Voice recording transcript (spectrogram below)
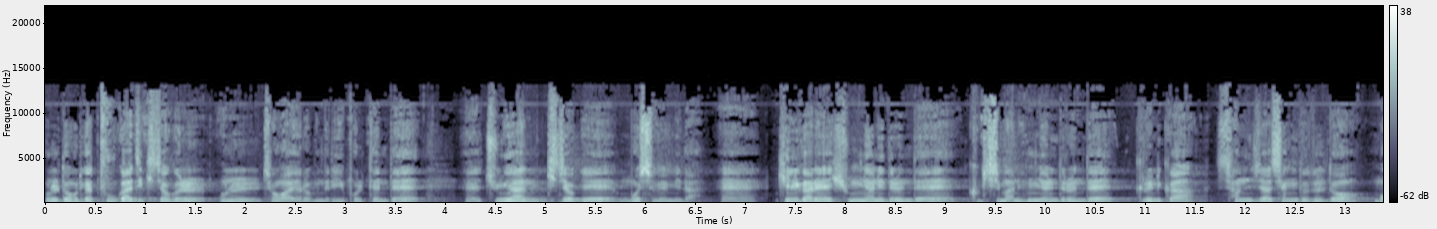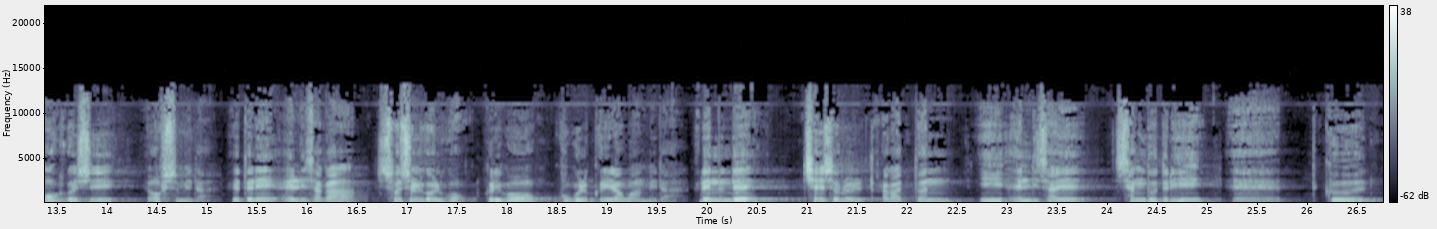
오늘도 우리가 두 가지 기적을 오늘 저와 여러분들이 볼 텐데 중요한 기적의 모습입니다. 길갈에 흉년이 드는데 극심한 흉년이 드는데 그러니까 선지자 생도들도 먹을 것이 없습니다. 그랬더니 엘리사가 솥을 걸고 그리고 국을 끓이라고 합니다. 그랬는데 채소를 따라갔던 이 엘리사의 생도들이 그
